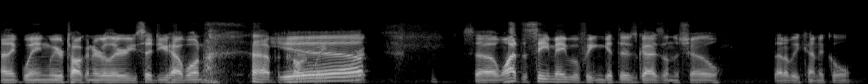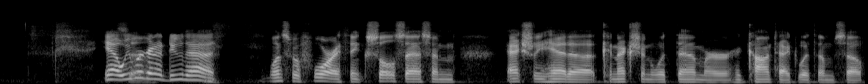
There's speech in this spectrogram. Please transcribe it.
I think Wing, we were talking earlier. You said you have one. I have a card waiting for So we'll have to see maybe if we can get those guys on the show. That'll be kind of cool. Yeah, we were gonna do that once before. I think Soul Assassin actually had a connection with them or had contact with them. So,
